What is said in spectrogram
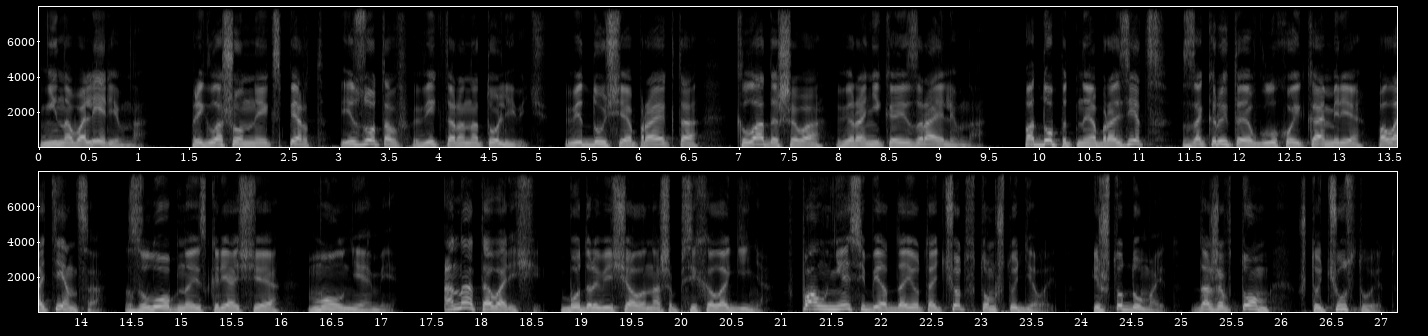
Нина Валерьевна, приглашенный эксперт Изотов Виктор Анатольевич, ведущая проекта Кладышева Вероника Израилевна, подопытный образец, закрытая в глухой камере полотенце, злобно искрящее молниями. Она, товарищи, бодро вещала наша психологиня, вполне себе отдает отчет в том, что делает. И что думает. Даже в том, что чувствует.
